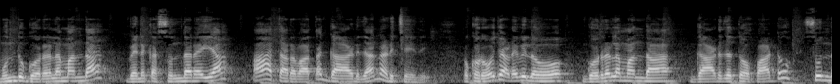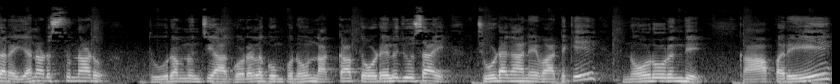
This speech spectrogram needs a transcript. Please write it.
ముందు గొర్రెల మంద వెనక సుందరయ్య ఆ తర్వాత గాడిద నడిచేది. ఒకరోజు అడవిలో గొర్రెల మంద గాడిదతో పాటు సుందరయ్య నడుస్తున్నాడు. దూరం నుంచి ఆ గొర్రెల గుంపును నక్క తోడేలు చూశాయి. చూడగానే వాటికి నోరూరింది. కాపరి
